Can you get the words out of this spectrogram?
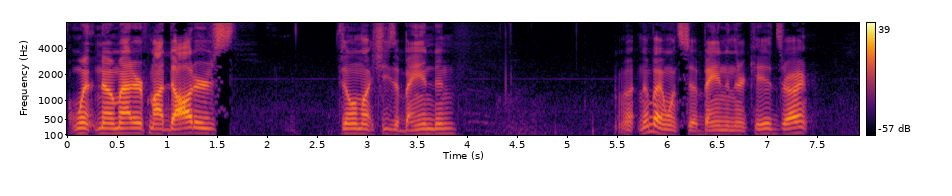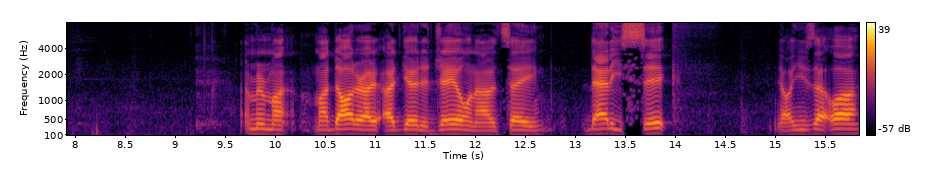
when, no matter if my daughter's feeling like she's abandoned. Nobody wants to abandon their kids, right? I remember my, my daughter, I, would go to jail and I would say, Daddy's sick. Y'all use that lie?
